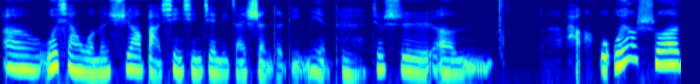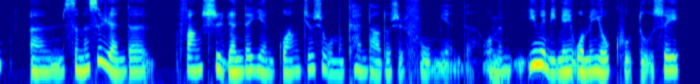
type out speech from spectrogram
嗯、呃，我想我们需要把信心建立在神的里面。嗯，就是嗯，好，我我要说，嗯，什么是人的？方式，人的眼光就是我们看到都是负面的。我们因为里面我们有苦读，所以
